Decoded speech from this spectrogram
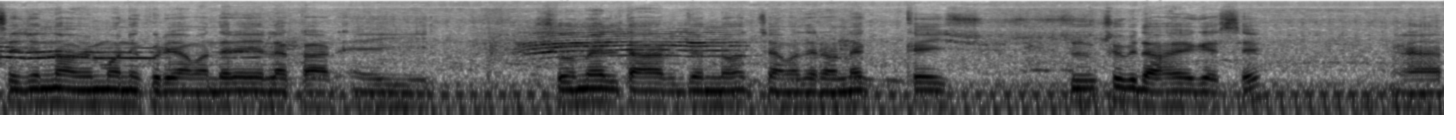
সেই জন্য আমি মনে করি আমাদের এলাকার এই সুমেলটার জন্য হচ্ছে আমাদের অনেককেই সুযোগ সুবিধা হয়ে গেছে। আর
